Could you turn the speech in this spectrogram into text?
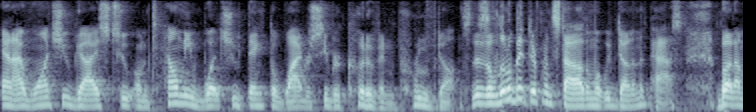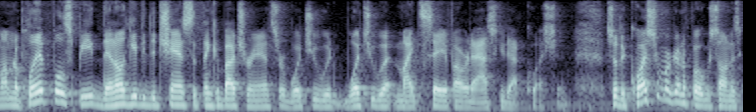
and I want you guys to um, tell me what you think the wide receiver could have improved on. So this is a little bit different style than what we've done in the past, but um, I'm going to play it full speed. Then I'll give you the chance to think about your answer, what you would what you might say if I were to ask you that question. So the question we're going to focus on is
